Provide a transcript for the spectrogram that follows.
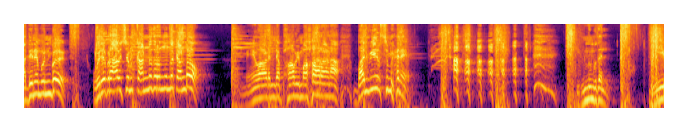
അതിനു മുൻപ് ഒരു പ്രാവശ്യം കണ്ണു തുറന്നൊന്ന് കണ്ടോ? മേവാടിന്റെ ഭാവി മഹാറാണ ബൻവീർ സിംഹനെ. ഇന്നു മുതൽ ഈ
